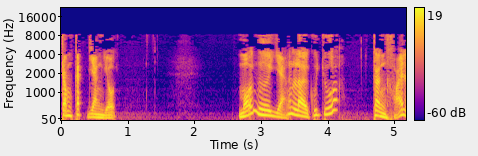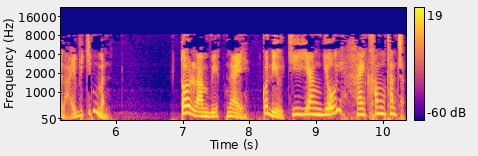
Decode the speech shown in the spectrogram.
trong cách gian dối. Mỗi người giảng lời của Chúa cần hỏi lại với chính mình. Tôi làm việc này có điều chi gian dối hay không thanh sạch?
